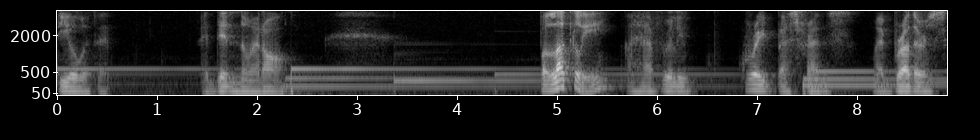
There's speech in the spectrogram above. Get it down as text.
deal with it. I didn't know at all. But luckily, I have really great best friends, my brothers.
